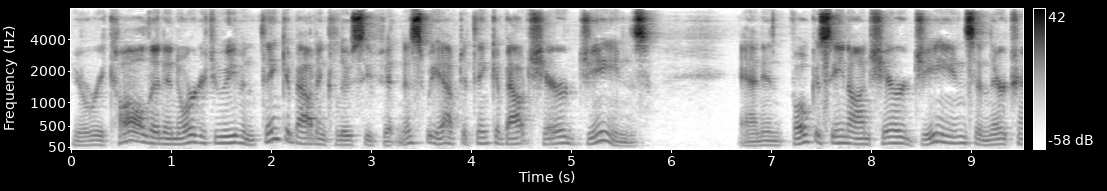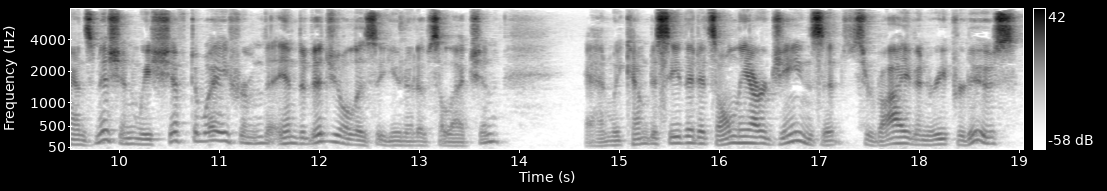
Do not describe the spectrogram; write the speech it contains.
You'll recall that in order to even think about inclusive fitness, we have to think about shared genes. And in focusing on shared genes and their transmission, we shift away from the individual as a unit of selection and we come to see that it's only our genes that survive and reproduce.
